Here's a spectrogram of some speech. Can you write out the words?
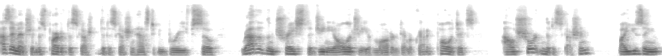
As I mentioned, this part of discussion, the discussion has to be brief, so rather than trace the genealogy of modern democratic politics, I'll shorten the discussion by using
